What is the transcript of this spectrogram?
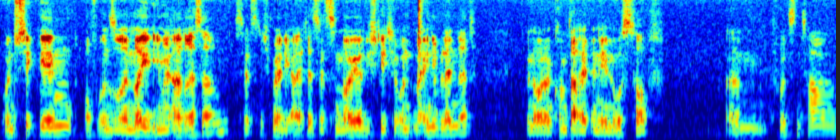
und schickt den auf unsere neue E-Mail-Adresse. Ist jetzt nicht mehr die alte, ist jetzt eine neue, die steht hier unten eingeblendet. Genau, dann kommt er halt in den Lostopf. Ähm, 14 Tage.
